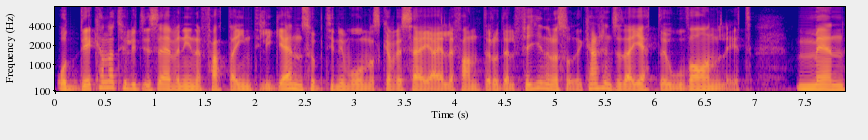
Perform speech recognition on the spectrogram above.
Och det kan naturligtvis även innefatta intelligens upp till nivån, ska vi säga, elefanter och delfiner och så. Det är kanske inte är jätteovanligt. Men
